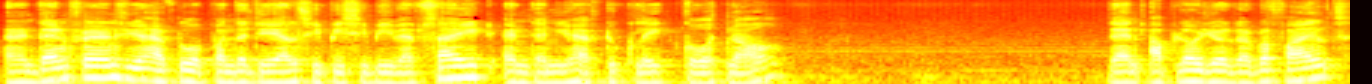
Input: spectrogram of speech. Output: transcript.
and then friends you have to open the JLC PCB website and then you have to click quote now then upload your Gerber files.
